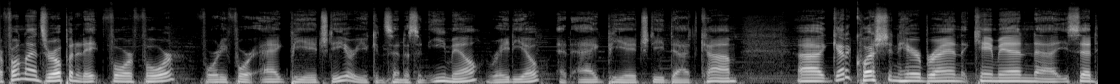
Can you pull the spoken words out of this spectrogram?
Our phone lines are open at 844 44 Ag PhD, or you can send us an email, radio at agphd.com. Uh, got a question here, Brian, that came in. Uh, you said,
